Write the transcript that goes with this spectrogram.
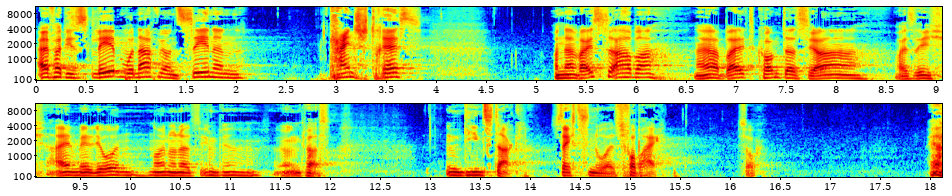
einfach dieses Leben, wonach wir uns sehnen, kein Stress. Und dann weißt du aber, naja, bald kommt das Jahr, weiß ich, 1 Million 907, irgendwas. Ein Dienstag, 16 Uhr ist vorbei. So. Ja,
